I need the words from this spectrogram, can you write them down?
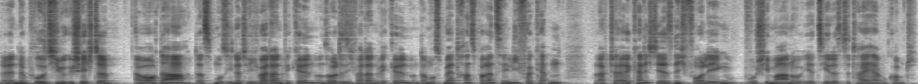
eine positive Geschichte. Aber auch da, das muss sich natürlich weiterentwickeln und sollte sich weiterentwickeln. Und da muss mehr Transparenz in den Lieferketten. Weil aktuell kann ich dir jetzt nicht vorlegen, wo Shimano jetzt jedes Detail herbekommt.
